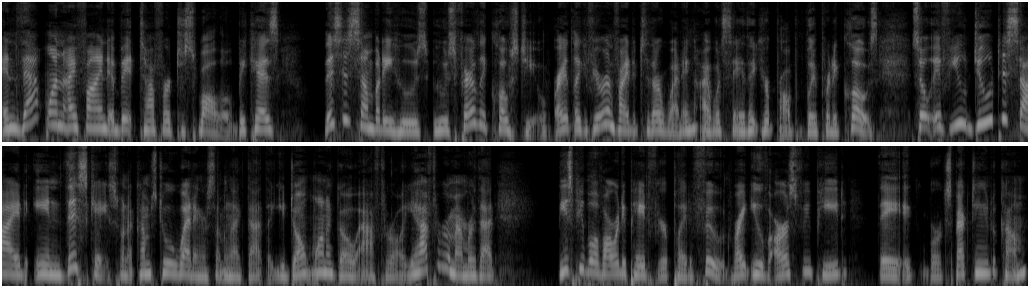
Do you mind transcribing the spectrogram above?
And that one I find a bit tougher to swallow because this is somebody who's who's fairly close to you, right? Like if you're invited to their wedding, I would say that you're probably pretty close. So if you do decide in this case when it comes to a wedding or something like that that you don't want to go after all, you have to remember that these people have already paid for your plate of food, right? You've RSVP'd, they were expecting you to come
